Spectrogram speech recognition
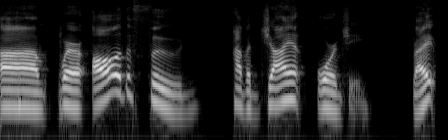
um where all of the food have a giant orgy, right?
